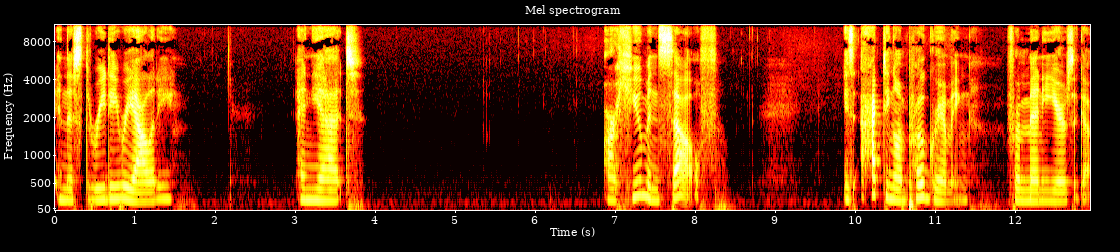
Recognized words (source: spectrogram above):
in this 3D reality, and yet our human self is acting on programming from many years ago.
